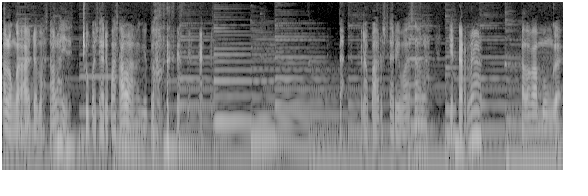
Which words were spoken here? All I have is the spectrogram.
Kalau nggak ada masalah ya coba cari masalah gitu. Nah, kenapa harus cari masalah? Ya karena kalau kamu nggak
